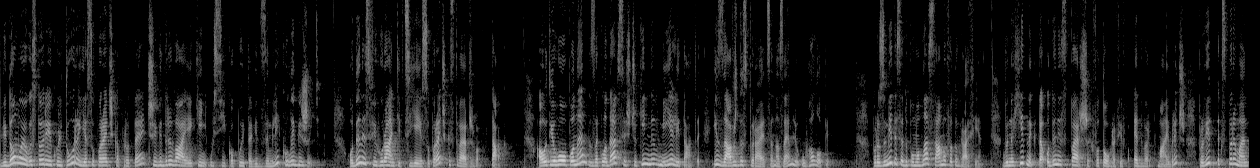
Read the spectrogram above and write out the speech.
Відомою в історії культури є суперечка про те, чи відриває кінь усі копита від землі, коли біжить. Один із фігурантів цієї суперечки стверджував так. А от його опонент закладався, що кінь не вміє літати і завжди спирається на землю у галопі. Порозумітися допомогла саме фотографія. Винахідник та один із перших фотографів Едвард Майбридж провів експеримент,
